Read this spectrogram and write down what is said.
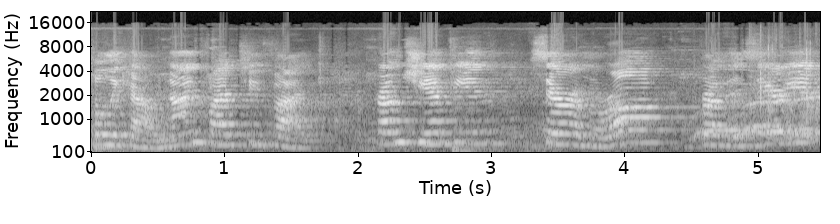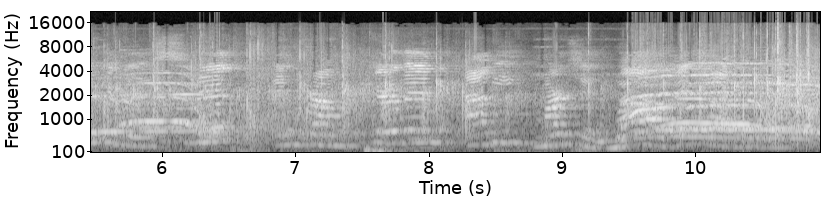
Holy cow, 9525. From champion Sarah Morah, from Azarian Kimberly Smith, and from Carolyn Abby Martin. Wow.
